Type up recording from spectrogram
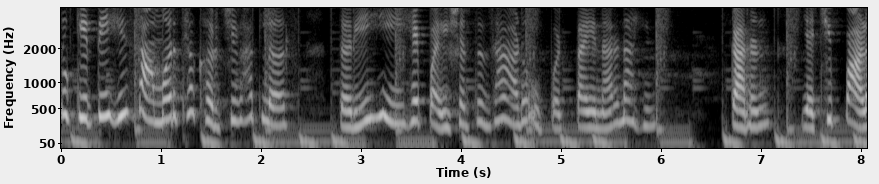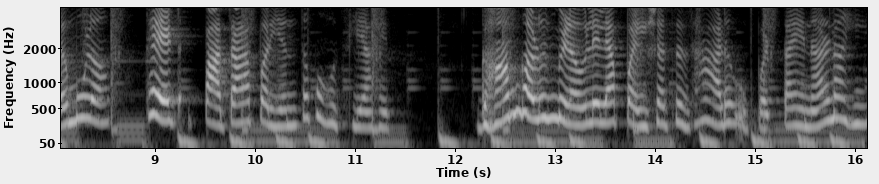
तू कितीही सामर्थ्य खर्ची घातलंस तरीही हे पैशाचं झाड उपटता येणार नाही. कारण याची पाळमुळं थेट पाताळापर्यंत पोहोचली आहेत. घाम गाळून मिळवलेल्या पैशाचं झाड उपटता येणार नाही.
